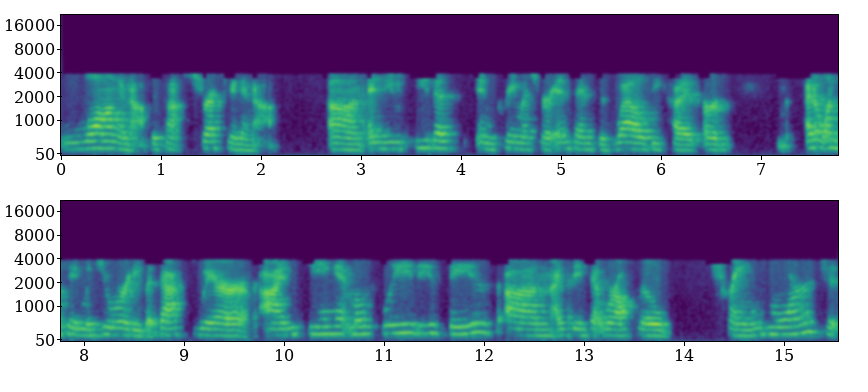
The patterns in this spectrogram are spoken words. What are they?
long enough, it's not stretching enough. Um, and you see this in premature infants as well because, or I don't want to say majority, but that's where I'm seeing it mostly these days. Um, I think that we're also trained more to,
